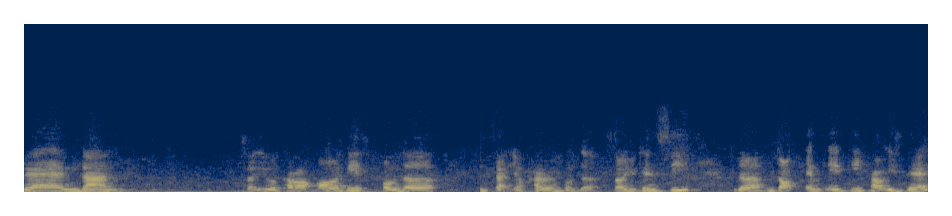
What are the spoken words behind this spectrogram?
then done. So it will come out all these folder inside your current folder. So you can see the .mat file is there.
